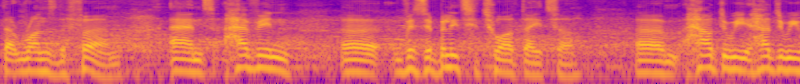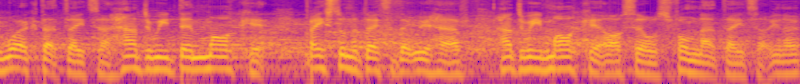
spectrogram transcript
that runs the firm. And having uh, visibility to our data, um, how, do we, how do we work that data? How do we then market, based on the data that we have, how do we market ourselves from that data? You know,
